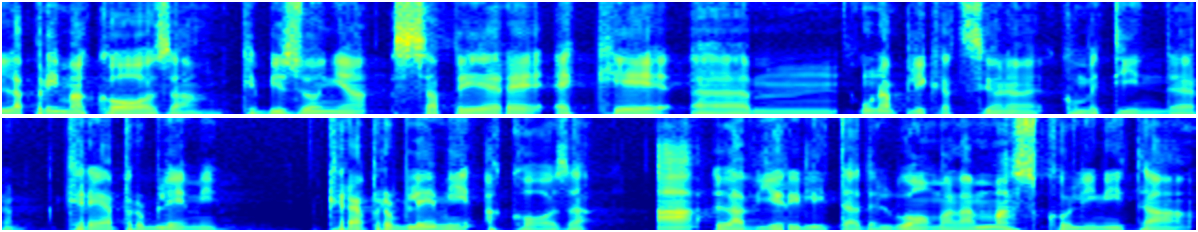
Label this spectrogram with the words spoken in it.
la prima cosa che bisogna sapere è che um, un'applicazione come Tinder crea problemi. Crea problemi a cosa? Alla virilità dell'uomo, alla mascolinità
